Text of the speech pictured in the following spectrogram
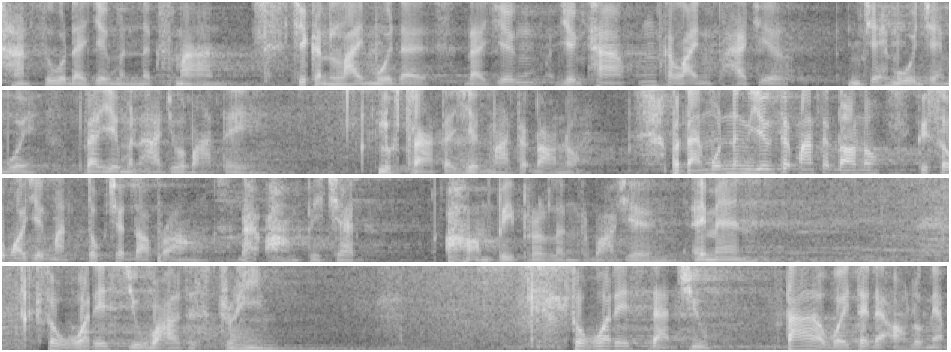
ឋានសួគ៌ដែលយើងមិននឹកស្មាន ជាកន្លែងមួយដែលដែលយើងយើងថាកន្លែងនឹងប្រហែលជាអញ្ចេះមួយអញ្ចេះមួយ តែយើងមិនអាចយល់បានទេលុះត្រាតែយើងបានទៅដល់នោះប៉ុន្តែមុននឹងយើងទៅបានទៅដល់នោះគឺសូមឲ្យយើងបានទុកចិត្តដល់ព្រះអង្គដែលអស់អំពីចិត្តអស់អំពីប្រលឹងរបស់យើង Amen So what is your wildest dream So what is that you តើអ្វីទៅដែលអស់លោកអ្នក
